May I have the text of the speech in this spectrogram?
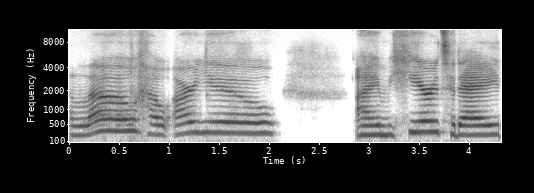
Hello, how are you? I'm here today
